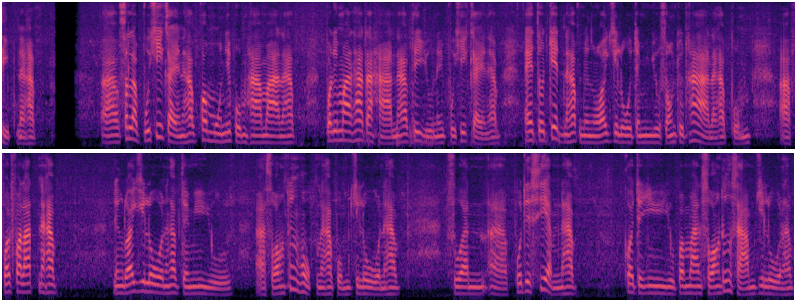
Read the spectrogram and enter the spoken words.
สิบนะครับอ่าสำหรับปุ๋ยขี้ไก่นะครับ ข้อมูลที่ผมหามานะครับ ปริมาณธาตุอาหารนะครับที่อยู่ในปุ๋ยขี้ไก่นะครับไนโตรเจนนะครับหนึ่งร้อยกิโลจะมีอยู่สองจุดห้านะครับ ผมอ่าฟอสฟอรัสนะครับ หนึ่งร้อยกิโลนะครับจะมีอยู่สองถึงหกนะครับผมกิโลนะครับ ส่วนโพแทสเซียมนะครับ ก็จะมีอยู่ประมาณสองถึงสามกิโลนะครับ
